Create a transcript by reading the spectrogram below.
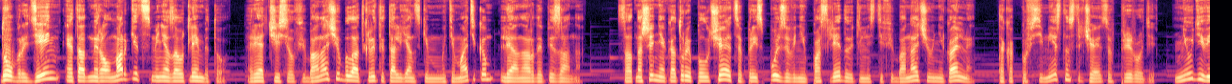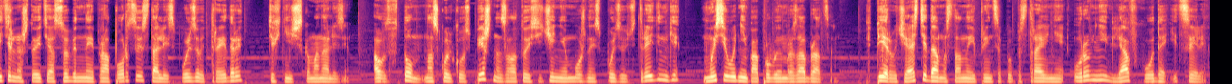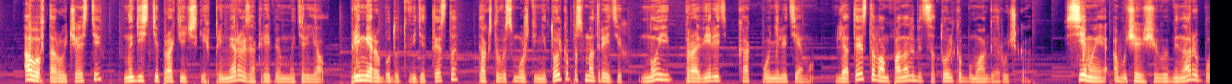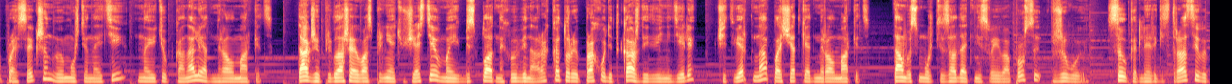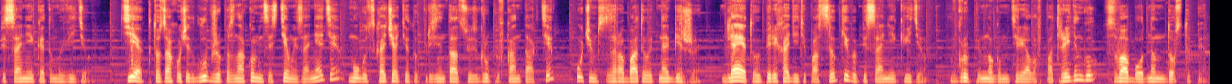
Добрый день, это Адмирал Маркетс, меня зовут Лембито. Ряд чисел Фибоначчи был открыт итальянским математиком Леонардо Пизано. Соотношение которое получается при использовании последовательности Фибоначчи уникальны, так как повсеместно встречаются в природе. Неудивительно, что эти особенные пропорции стали использовать трейдеры в техническом анализе. А вот в том, насколько успешно золотое сечение можно использовать в трейдинге, мы сегодня и попробуем разобраться. В первой части дам основные принципы построения уровней для входа и цели. А во второй части на 10 практических примерах закрепим материал. Примеры будут в виде теста, так что вы сможете не только посмотреть их, но и проверить, как поняли тему. Для теста вам понадобится только бумага и ручка. Все мои обучающие вебинары по Price Action вы можете найти на YouTube канале Admiral Markets. Также приглашаю вас принять участие в моих бесплатных вебинарах, которые проходят каждые две недели в четверг на площадке Admiral Markets. Там вы сможете задать мне свои вопросы вживую. Ссылка для регистрации в описании к этому видео. Те, кто захочет глубже познакомиться с темой занятия, могут скачать эту презентацию из группы ВКонтакте «Учимся зарабатывать на бирже». Для этого переходите по ссылке в описании к видео. В группе много материалов по трейдингу в свободном доступе.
